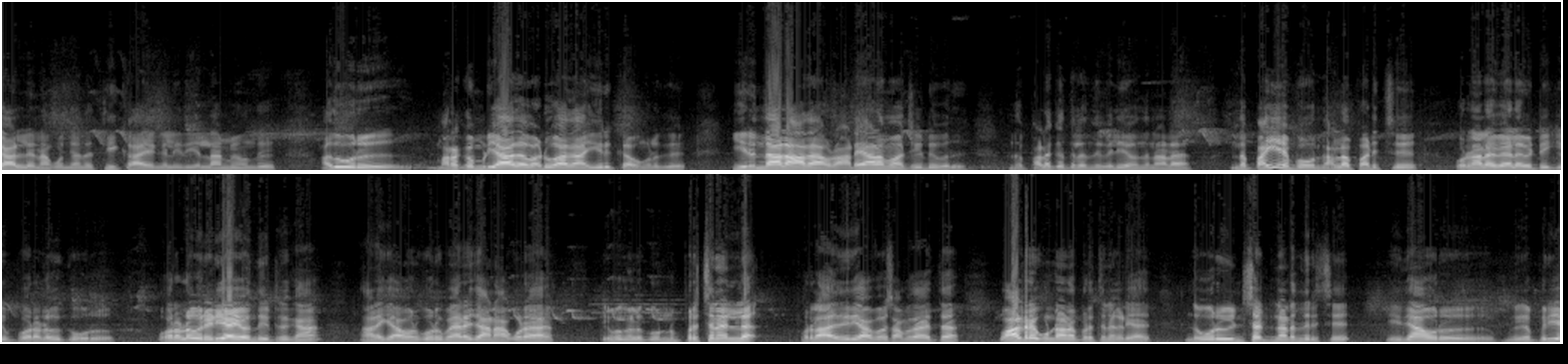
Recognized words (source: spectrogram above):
காலில்னா கொஞ்சம் அந்த தீக்காயங்கள் இது எல்லாமே வந்து அது ஒரு மறக்க முடியாத வடுவாக தான் இருக்குது அவங்களுக்கு. இருந்தாலும் அதை ஒரு அடையாளமாக வச்சுக்கிட்டு இவர் இந்த பழக்கத்துலேருந்து வெளியே வந்தனால இந்த பையன் இப்போ ஒரு நல்லா படித்து ஒரு நல்ல வேலை வெட்டிக்கு போகிற அளவுக்கு ஒரு ஓரளவு ரெடியாகி வந்துகிட்டு இருக்கான். நாளைக்கு அவனுக்கு ஒரு மேரேஜ் ஆனால் கூட இவங்களுக்கு ஒன்றும் பிரச்சனை இல்லை. பொருளாதார ரீதியாகவோ சமுதாயத்தை வாழ்கிறதுக்கு உண்டான பிரச்சனை கிடையாது. இந்த ஒரு இன்சிடென்ட் நடந்துருச்சு. இதுதான் ஒரு மிகப்பெரிய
